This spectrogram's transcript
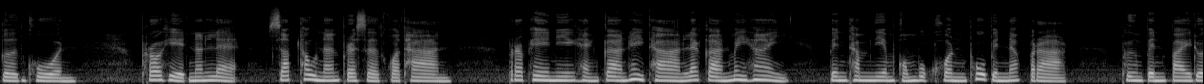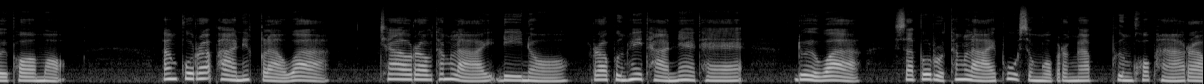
เกินควร เพราะเหตุนั้นแหละ ทรัพย์เท่านั้นประเสริฐกว่าทาน ประเพณีแห่งการให้ทานและการไม่ให้ เป็นธรรมเนียมของบุคคลผู้เป็นนักปราชญ์ พึงเป็นไปโดยพอเหมาะ อังกุระพาณิกล่าวว่า ชาวเราทั้งหลายดีหนอ เราพึงให้ทานแน่แท้ ด้วยว่าสัพบุรุษทั้งหลายผู้สงบระงับพึงคบหาเรา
